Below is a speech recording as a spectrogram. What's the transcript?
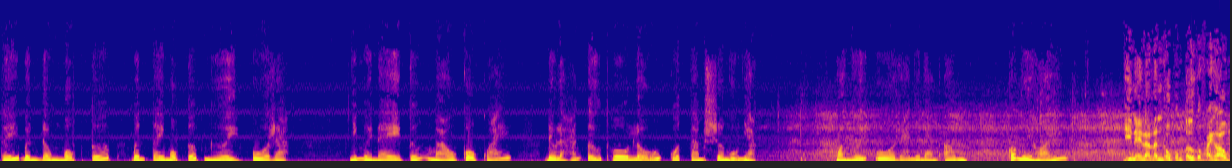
thấy bên đông một tớp, bên tây một tớp người ùa ra. Những người này tướng mạo cổ quái đều là hán tử thô lỗ của tam sơn ngũ nhạc. Mọi người ùa ra như đàn ông. Có người hỏi vị này là lãnh hộ công tử có phải không?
